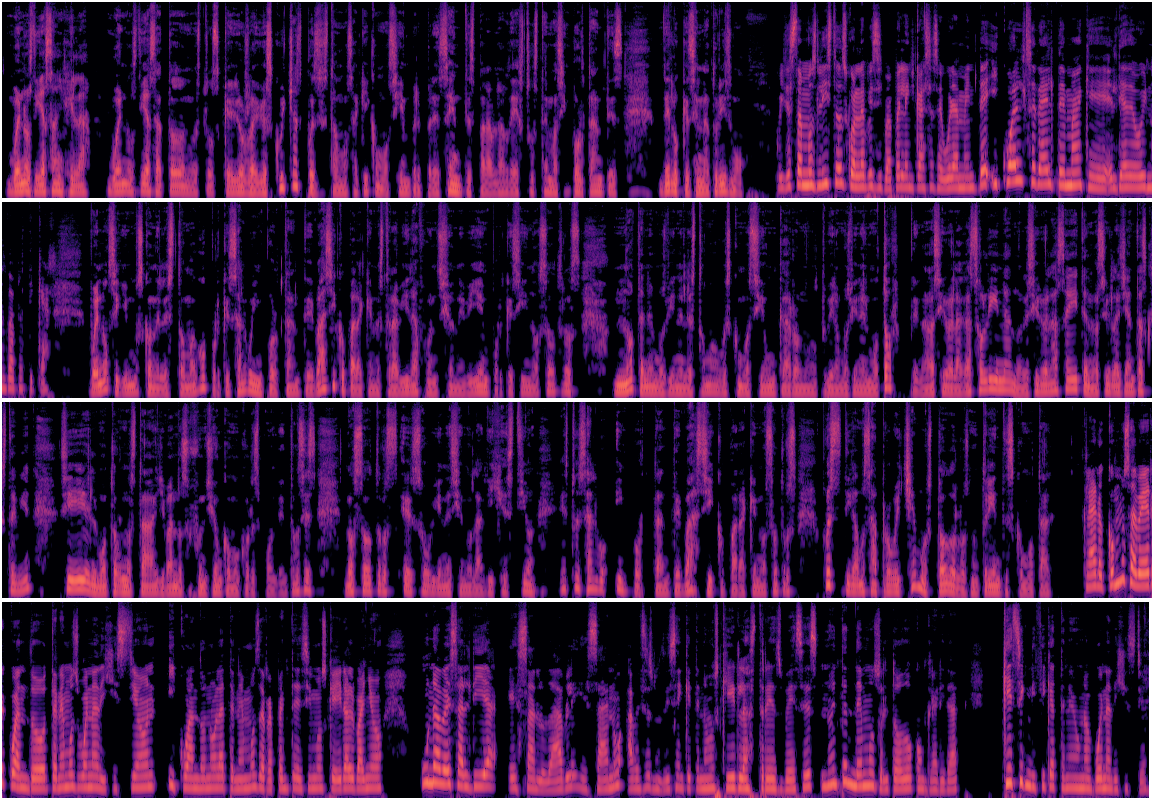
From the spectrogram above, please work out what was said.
Buenos días, Ángela. Buenos días a todos nuestros queridos radioescuchas, pues estamos aquí como siempre presentes para hablar de estos temas importantes de lo que es el naturismo. Pues ya estamos listos con lápiz y papel en casa seguramente. ¿Y cuál será el tema que el día de hoy nos va a platicar? Bueno, seguimos con el estómago porque es algo importante, básico para que nuestra vida funcione bien, porque si nosotros no tenemos bien el estómago es como si un carro no tuviéramos bien el motor. De nada sirve la gasolina, no le sirve el aceite, no le sirve las llantas que esté bien, si el motor no está llevando su función como corresponde. Entonces, nosotros eso viene siendo la digestión. Esto es algo importante, básico para que nosotros, pues digamos, aprovechemos todos los nutrientes como tal. Claro, ¿cómo saber cuando tenemos buena digestión y cuando no la tenemos? De repente decimos que ir al baño una vez al día es saludable, es sano. A veces nos dicen que tenemos que ir las tres veces. No entendemos del todo con claridad qué significa tener una buena digestión.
